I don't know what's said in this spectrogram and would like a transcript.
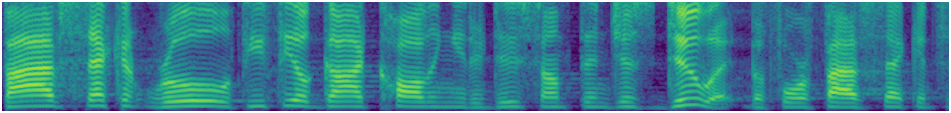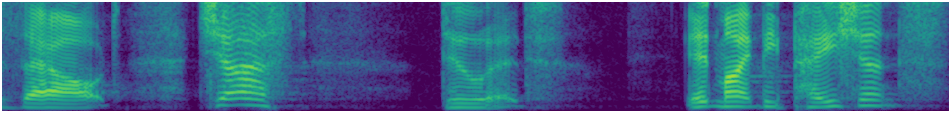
five second rule. If you feel God calling you to do something, just do it before five seconds is out. Just do it. It might be patience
